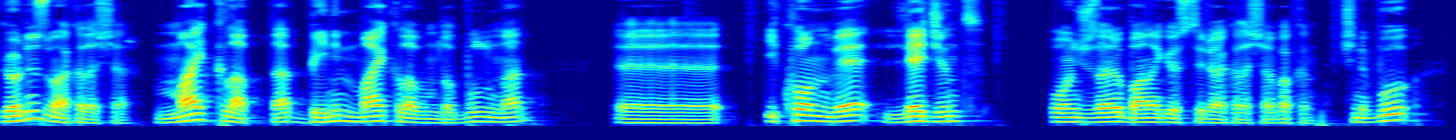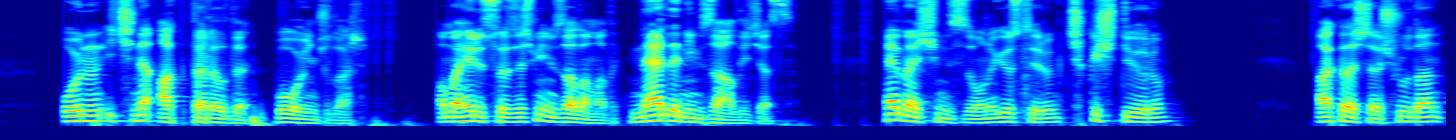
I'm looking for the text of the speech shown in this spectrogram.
Gördünüz mü arkadaşlar? My Club'da benim My Club'ımda bulunan e, ikon ve legend oyuncuları bana gösteriyor arkadaşlar. Bakın. Şimdi bu oyunun içine aktarıldı bu oyuncular. Ama henüz sözleşme imzalamadık. Nereden imzalayacağız? Hemen şimdi size onu gösteriyorum. Çıkış diyorum. Arkadaşlar şuradan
